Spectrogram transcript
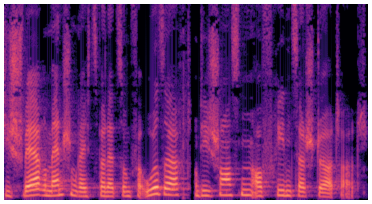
die schwere Menschenrechtsverletzungen verursacht und die Chancen auf Frieden zerstört hat.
